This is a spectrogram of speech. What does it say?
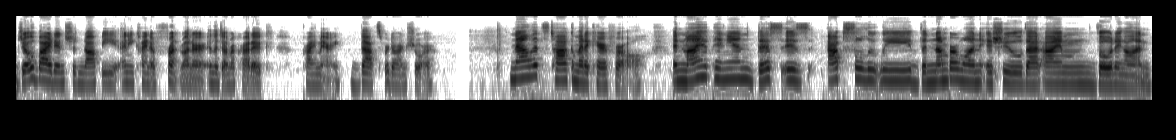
Joe Biden should not be any kind of frontrunner in the Democratic primary. That's for darn sure. Now let's talk Medicare for All. In my opinion, this is absolutely the number one issue that I'm voting on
